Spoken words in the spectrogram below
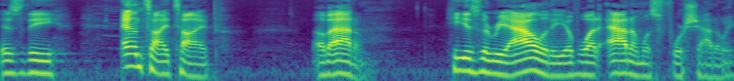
is the antitype of Adam. He is the reality of what Adam was foreshadowing.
